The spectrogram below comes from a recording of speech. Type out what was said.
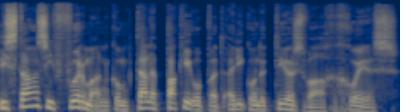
Die stasie voorman kom tel 'n pakkie op wat uit die kondukteurswa gegooi is.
